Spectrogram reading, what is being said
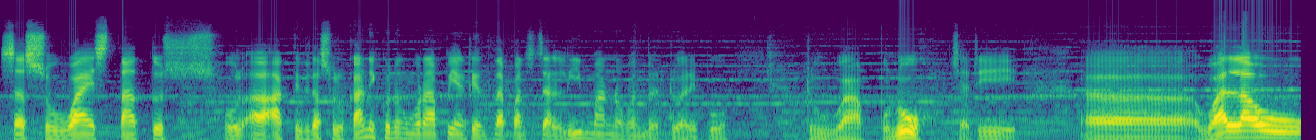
sesuai status uh, aktivitas vulkanik Gunung Merapi yang ditetapkan sejak 5 November 2020. Jadi uh, walau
